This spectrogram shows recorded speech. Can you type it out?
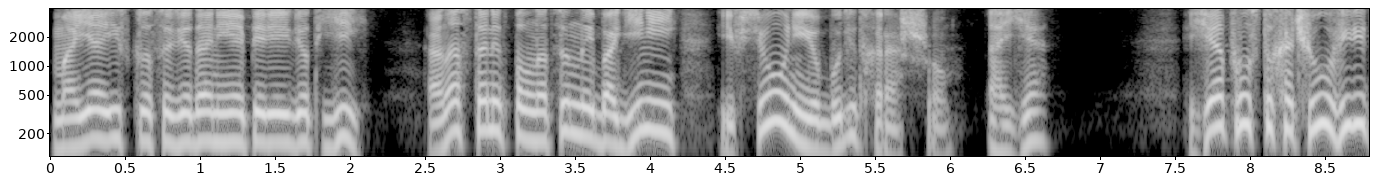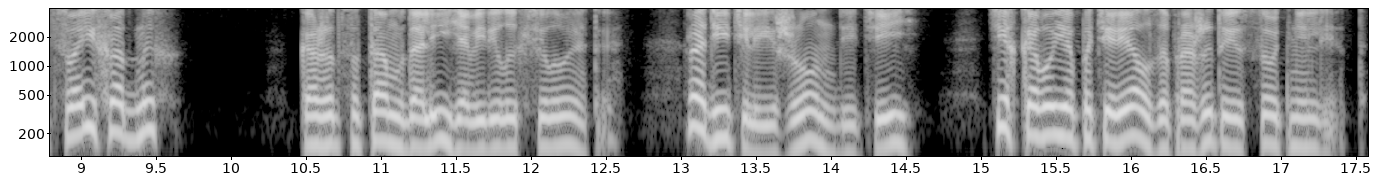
Моя искра созидания перейдет ей. Она станет полноценной богиней, и все у нее будет хорошо. А я? Я просто хочу увидеть своих родных. Кажется, там вдали я видел их силуэты. Родителей, жен, детей. Тех, кого я потерял за прожитые сотни лет.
